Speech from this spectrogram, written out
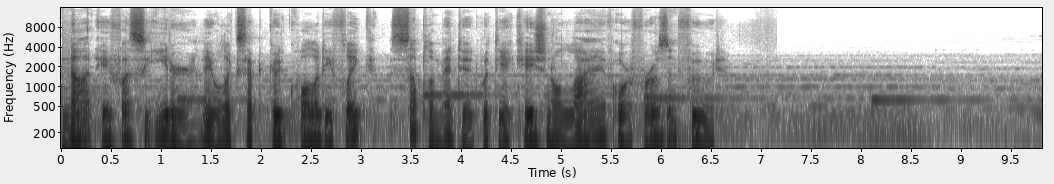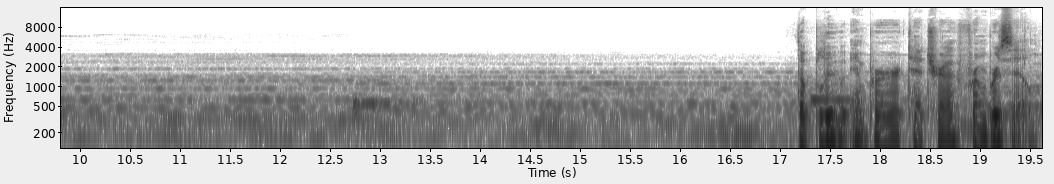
Not a fussy eater, they will accept good quality flake supplemented with the occasional live or frozen food. The Blue Emperor Tetra from Brazil.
